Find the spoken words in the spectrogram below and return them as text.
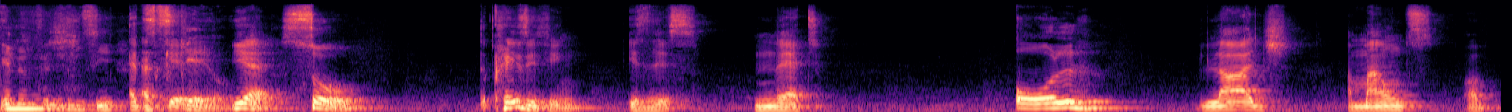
inefficiency at, scale. Yeah. So the crazy thing is this that all large amounts of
